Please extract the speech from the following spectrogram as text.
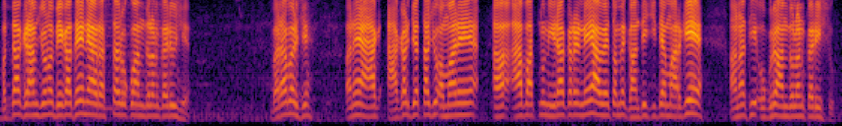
બધા ગ્રામજનો ભેગા થઈને આ રસ્તા રોકો આંદોલન કર્યું છે. બરાબર છે? અને આગ- આગળ જતાં જો અમારે આ આ વાતનું નિરાકરણ નહીં આવે તો અમે ગાંધી ચિતા માર્ગે આનાથી ઉગ્ર આંદોલન કરીશું.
